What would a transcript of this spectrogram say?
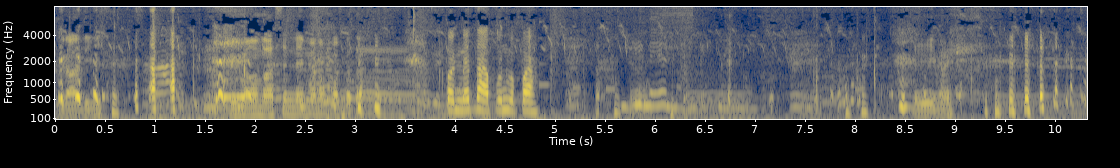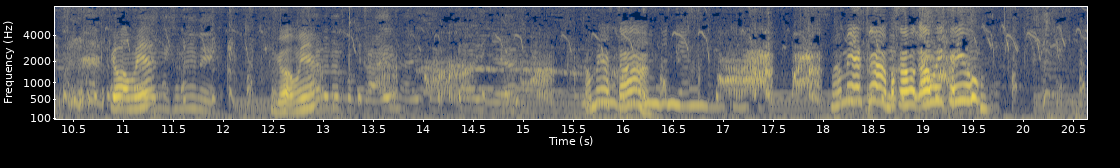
Grabe niya. Yung mga masan na yung manong pagbata. Pag natapon mo pa. Hindi na yan. Ay, may... Gawa mo yan? Eh. Gawa mo yan? Na pagkain? Ay, pagkain yan. Mamaya ka. Mamaya ka. Baka mag-away kayo. Kaya naman.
